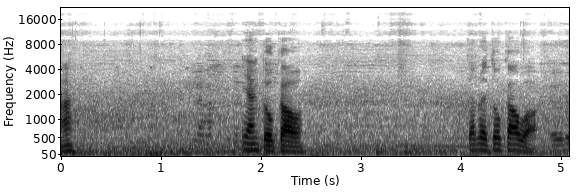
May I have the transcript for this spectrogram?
ฮะ ยังตัวเก่าจำได้ตัวเก่าอะเออ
